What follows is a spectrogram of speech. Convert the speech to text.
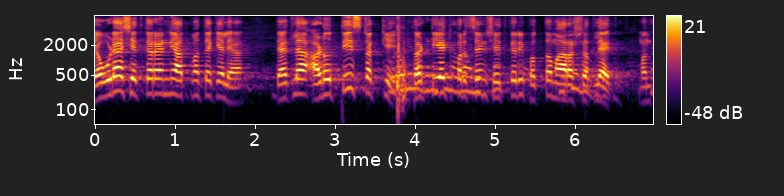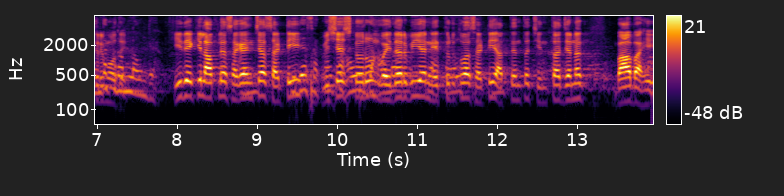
जेवढ्या शेतकऱ्यांनी आत्महत्या केल्या त्यातल्या अडोतीस टक्के थर्टी एट पर्सेंट शेतकरी फक्त महाराष्ट्रातले आहेत मंत्री महोदय ही देखील आपल्या सगळ्यांच्यासाठी विशेष करून वैदर्भीय नेतृत्वासाठी अत्यंत चिंताजनक बाब आहे.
